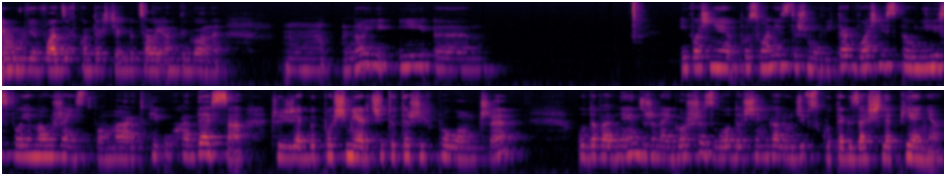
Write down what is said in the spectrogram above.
no. mówię władzę w kontekście jakby całej Antygony. Mm, No i, i, i właśnie posłaniec też mówi, tak właśnie spełnili swoje małżeństwo, martwi u Hadesa, czyli że jakby po śmierci to też ich połączy, udowadniając, że najgorsze zło dosięga ludzi wskutek zaślepienia.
